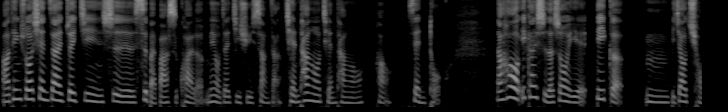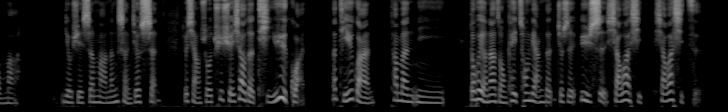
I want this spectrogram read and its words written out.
啊，听说现在最近是四百八十块了，没有再继续上涨。钱汤哦，钱汤哦，好，銭汤。然后一开始的时候也第一个，嗯，比较穷嘛。留学生嘛，能省就省，就想说去学校的体育馆。那体育馆他们你都会有那种可以冲凉的，就是浴室、小瓦洗、小瓦洗子、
